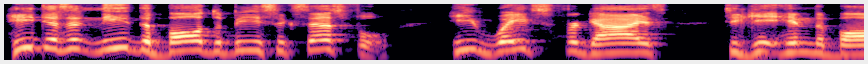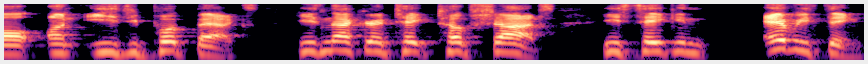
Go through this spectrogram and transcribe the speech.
he doesn't need the ball to be successful. He waits for guys to get him the ball on easy putbacks. He's not going to take tough shots. He's taking everything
